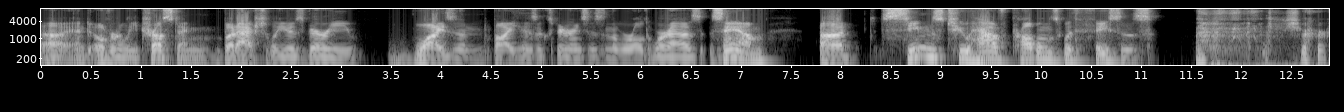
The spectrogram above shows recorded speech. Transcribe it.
uh, and overly trusting, but actually is very wizened by his experiences in the world. Whereas Sam uh, seems to have problems with faces. sure.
